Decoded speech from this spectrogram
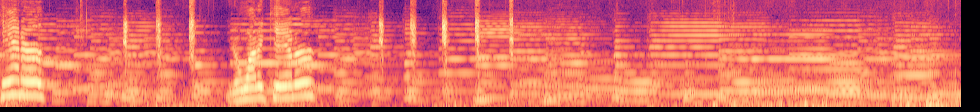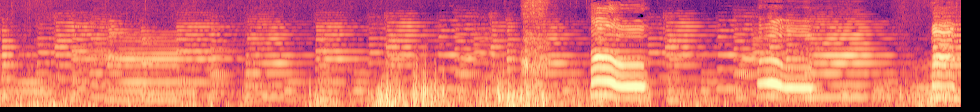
Canner! You don't want a canner? Ho! Come on.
